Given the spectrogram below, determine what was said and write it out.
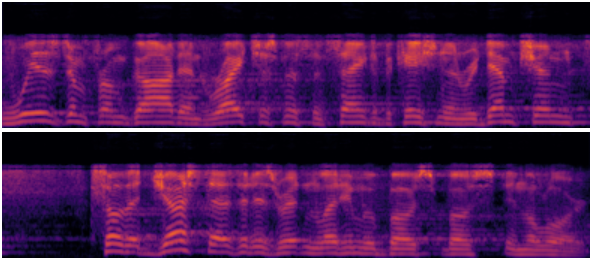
wisdom from God and righteousness and sanctification and redemption, so that just as it is written, let him who boasts boast in the Lord.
